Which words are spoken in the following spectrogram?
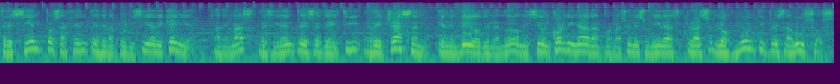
300 agentes de la policía de Kenia. Además, residentes de Haití rechazan el envío de una nueva misión coordinada por Naciones Unidas tras los múltiples abusos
